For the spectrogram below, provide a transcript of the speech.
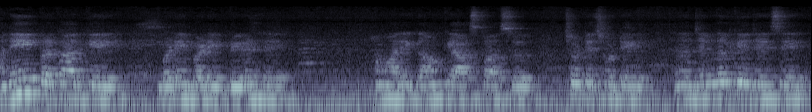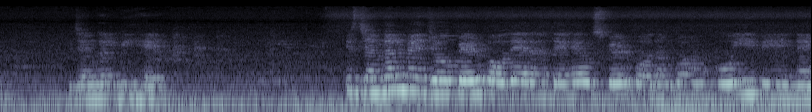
अनेक प्रकार के बड़े बड़े पेड़ हैं। हमारे गाँव के आसपास छोटे छोटे जंगल के जैसे जंगल भी है। इस जंगल में जो पेड़ पौधे रहते हैं, उस पेड़ पौधों को हम कोई भी ने,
